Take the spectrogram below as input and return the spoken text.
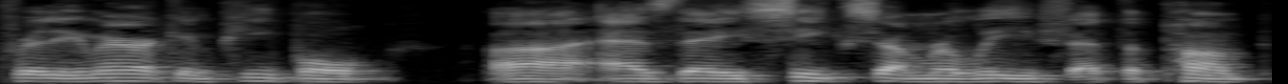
for the American people uh, as they seek some relief at the pump.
